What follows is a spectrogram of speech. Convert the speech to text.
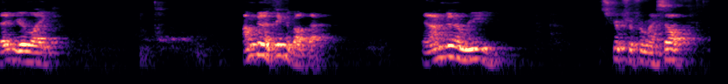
that you're like, I'm going to think about that. And I'm going to read scripture for myself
